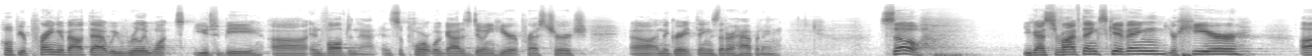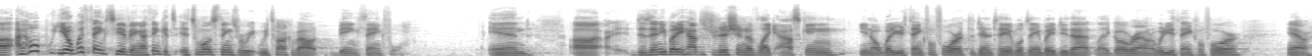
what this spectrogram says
Hope you're praying about that. We really want you to be uh, involved in that and support what God is doing here at Press Church uh, and the great things that are happening. So, you guys survived Thanksgiving. You're here. Uh, I hope, you know, with Thanksgiving, I think it's, it's one of those things where we, we talk about being thankful. And uh, does anybody have the tradition of like asking, you know, what are you thankful for at the dinner table? Does anybody do that? Like go around, what are you thankful for? Yeah.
